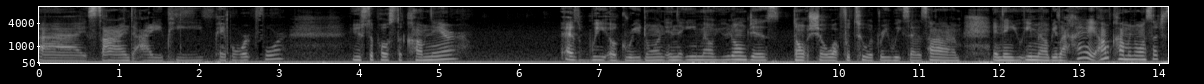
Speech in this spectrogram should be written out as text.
I signed the IEP paperwork for. You're supposed to come there as we agreed on in the email. You don't just don't show up for two or three weeks at a time and then you email and be like, hey, I'm coming on such and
